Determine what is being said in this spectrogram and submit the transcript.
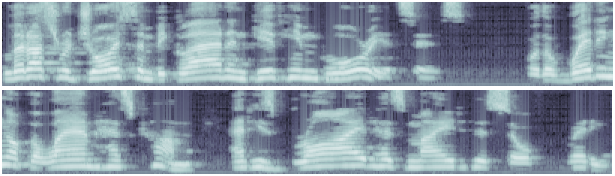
Let us rejoice and be glad and give him glory, it says. For the wedding of the Lamb has come, and his bride has made herself ready.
